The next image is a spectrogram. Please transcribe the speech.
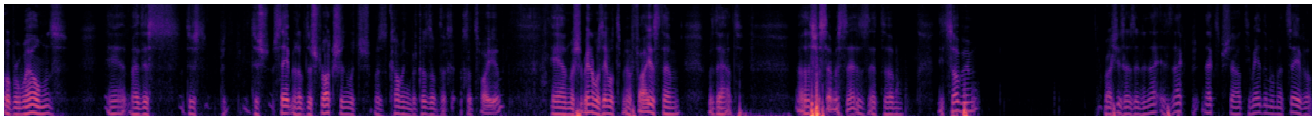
overwhelmed uh, by this, this this statement of destruction, which was coming because of the Chatoyim, and Moshe Rabbeinu was able to mefayes them with that. Uh, the Sfas Emes says that um, Nitzobim, Rashi says in his next, next pshat, he made them a matzeva,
